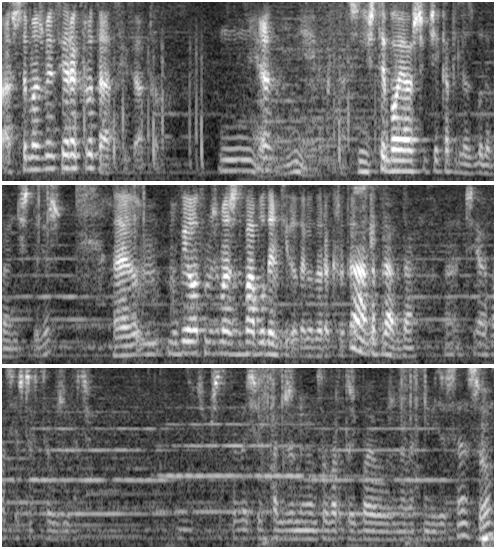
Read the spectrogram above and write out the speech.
Patrz, ty masz więcej rekrutacji za to. Nie, Ja- mniej rekrutacji niż ty, bo ja szybciej kapitał zbudowałem niż ty, wiesz? Mówię o tym, że masz dwa budynki do tego do A, rekrutacji. to prawda. A, Czy ja was jeszcze chcę używać? Czy przedstawiacie tak żenującą wartość bojową, że nawet nie widzę sensu.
